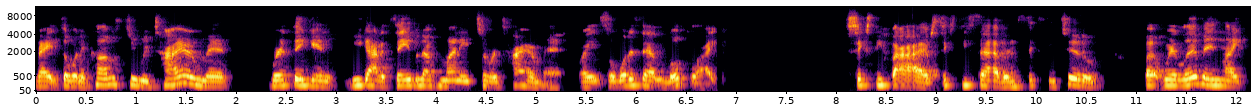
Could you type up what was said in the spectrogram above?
right? So when it comes to retirement, we're thinking we got to save enough money to retirement, right? So what does that look like? 65, 67, 62. But we're living like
